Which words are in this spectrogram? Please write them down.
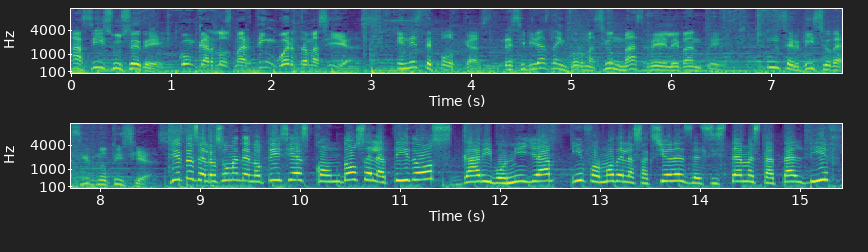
Así sucede con Carlos Martín Huerta Macías. En este podcast recibirás la información más relevante. Un servicio de Asir Noticias. Y este es el resumen de noticias con 12 latidos. Gaby Bonilla informó de las acciones del sistema estatal DIF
